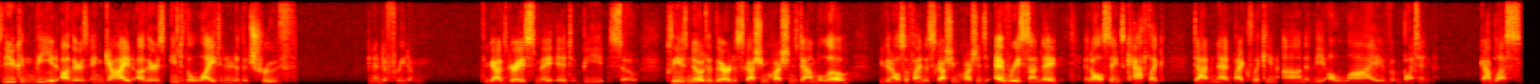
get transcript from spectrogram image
so that you can lead others and guide others into the light and into the truth and into freedom. Through God's grace, may it be so. Please note that there are discussion questions down below. You can also find discussion questions every Sunday at allsaintscatholic.net by clicking on the Alive button. God bless.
